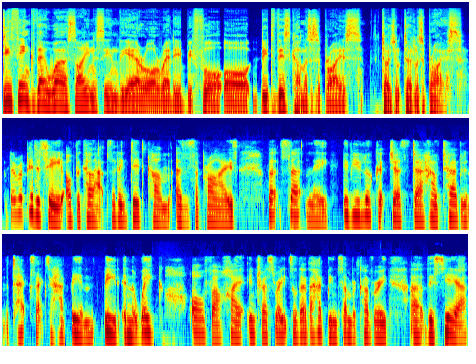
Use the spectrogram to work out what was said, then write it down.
Do you think there were signs in the air already before, or did this come as a surprise? Total, total surprise the rapidity of the collapse, I think, did come as a surprise. But certainly, if you look at just uh, how turbulent the tech sector had been, been in the wake of uh, higher interest rates, although there had been some recovery uh, this year,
